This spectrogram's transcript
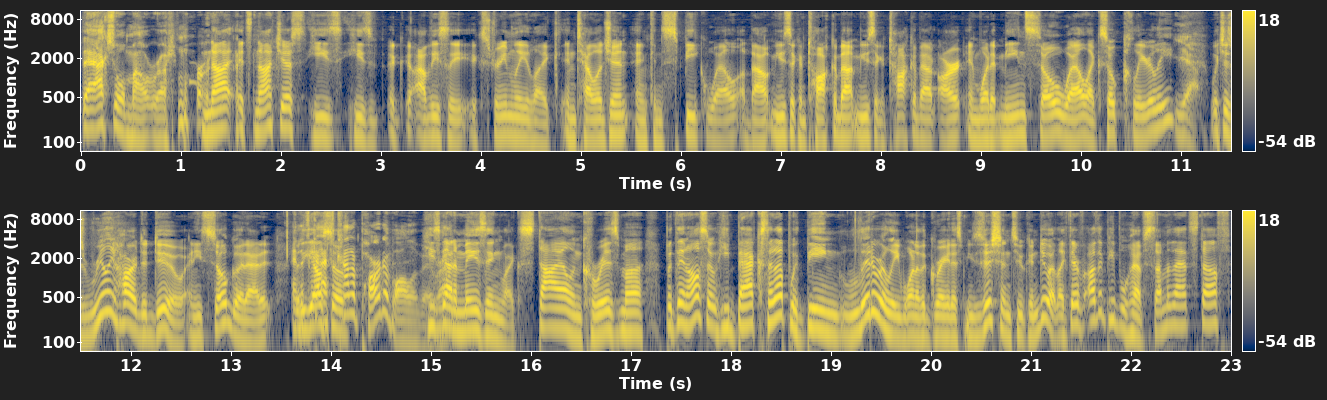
The actual Mount Rushmore. not it's not just he's he's obviously extremely like intelligent and can speak well about music and talk about music and talk about art and what it means so well like so clearly Yeah. which is really hard to do and he's so good at it and it's, he that's also- kind of part of all of it. He's right? got amazing like style and charisma, but then also he backs it up with being literally one of the greatest musicians who can do it. Like there are other people who have some of that stuff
